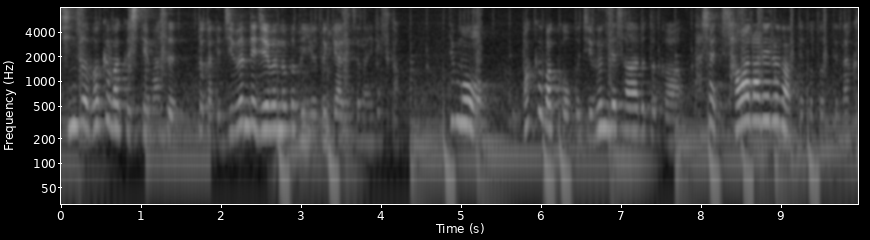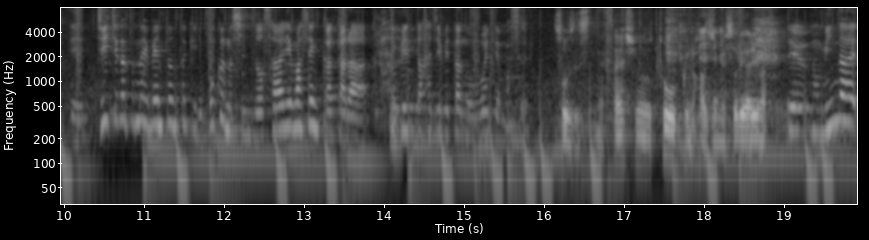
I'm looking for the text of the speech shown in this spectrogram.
心臓バクバクしてます」とかって自分で自分のこと言う時あるじゃないですか。でもバクバクを自分で触るとか他者に触られるなんてことってなくて11月のイベントの時に「僕の心臓触りませんか?」からイベント始めたの覚えてます、はい、そうですね。最初トークの始めそれやりました、ね、でもうみんな「え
